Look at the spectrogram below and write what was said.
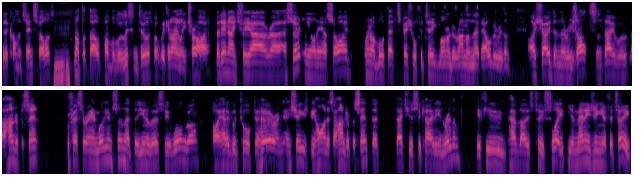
bit of common sense, fellas. Hmm. Not that they'll probably listen to us, but we can only try. But NHVR uh, are certainly on our side. When I bought that special fatigue monitor run on that algorithm, I showed them the results and they were 100%. Professor Ann Williamson at the University of Wollongong, I had a good talk to her and, and she's behind us 100% that that's your circadian rhythm. If you have those two sleep, you're managing your fatigue.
